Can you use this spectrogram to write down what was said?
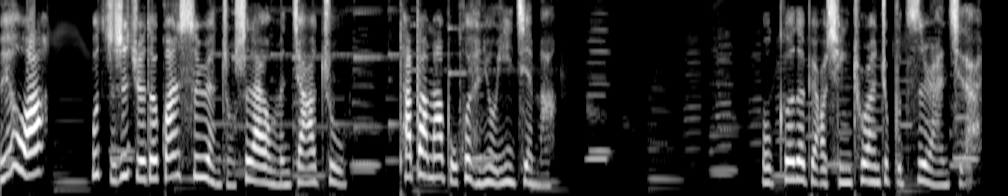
没有啊，我只是觉得关思远总是来我们家住，他爸妈不会很有意见吗？”我哥的表情突然就不自然起来。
